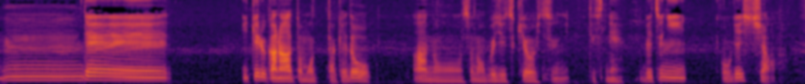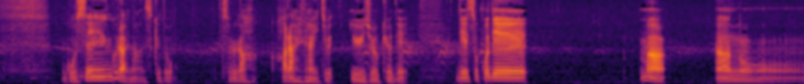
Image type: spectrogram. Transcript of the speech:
うんで行けるかなと思ったけどあのその武術教室にですね別にお月謝5,000円ぐらいなんですけどそれが払えないという状況ででそこでまああの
